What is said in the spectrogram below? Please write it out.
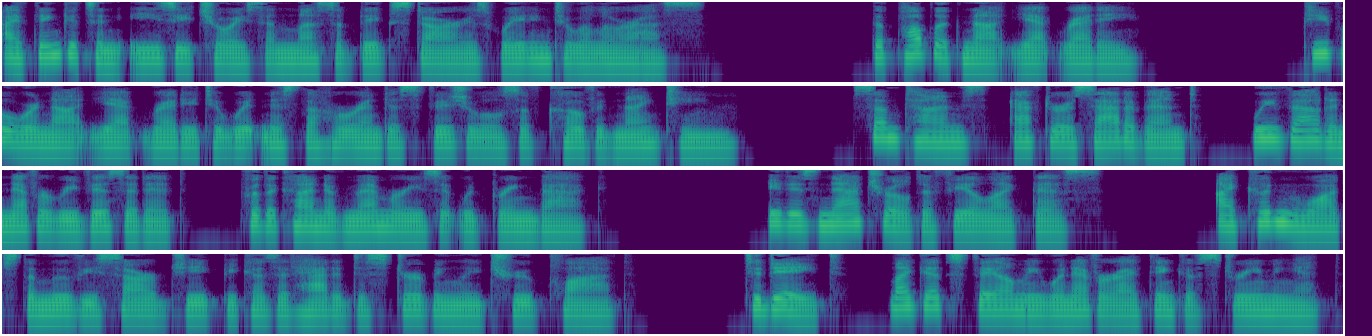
I think it's an easy choice unless a big star is waiting to allure us. The public not yet ready. People were not yet ready to witness the horrendous visuals of COVID 19. Sometimes, after a sad event, we vow to never revisit it, for the kind of memories it would bring back. It is natural to feel like this. I couldn't watch the movie Sarbjit because it had a disturbingly true plot. To date, my guts fail me whenever I think of streaming it.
